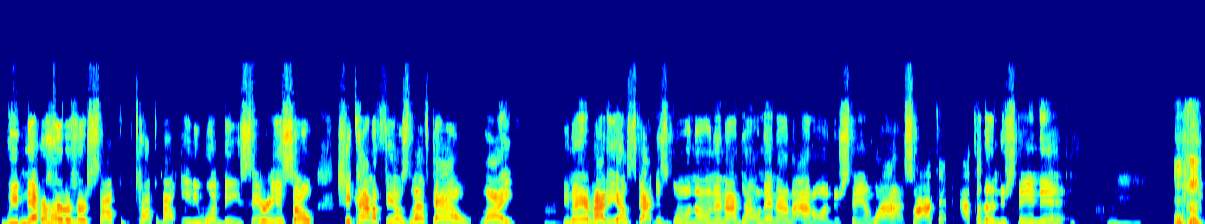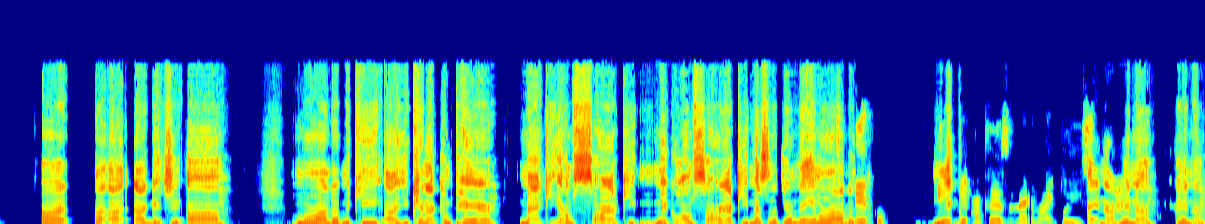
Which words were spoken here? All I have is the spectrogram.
We've never heard of her talk, talk about anyone being serious. So she kind of feels left out. Like, you know, everybody else got this going on and I don't. And I, I don't understand why. So I could I could understand that. okay. All right. I I, I get you. Uh Miranda McKee, uh, you cannot compare Mackie. I'm sorry. I keep Mickle. I'm sorry. I keep messing up your name, Miranda. Nickel. Get, get my cousin name right, please. Hey now, hey now, hey now.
